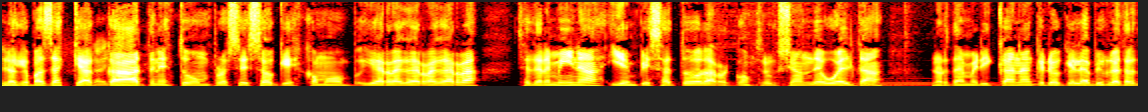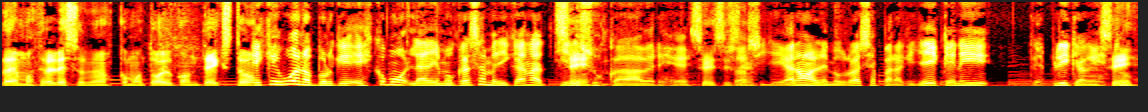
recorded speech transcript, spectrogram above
Lo que pasa es que acá tenés todo un proceso que es como guerra, guerra, guerra, se termina y empieza toda la reconstrucción de vuelta norteamericana. Creo que la película trata de mostrar eso, ¿no? Es como todo el contexto. Es que es bueno porque es como la democracia americana tiene Sí. sus cadáveres, ¿eh? Sí, sí, o sea, sí. si llegaron a la democracia para que llegue Kenny, te explican esto, Sí.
